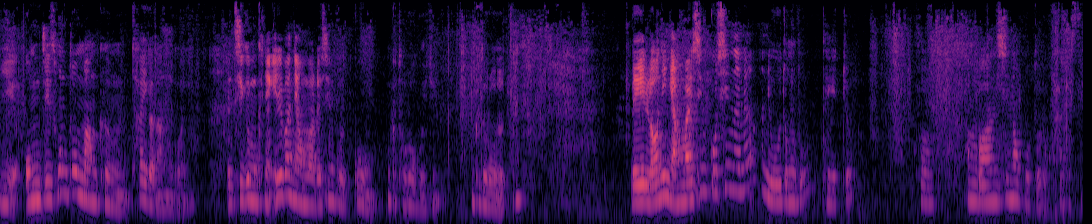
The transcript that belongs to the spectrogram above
이 엄지 손톱만큼 차이가 나는 거예요. 지금은 그냥 일반 양말을 신고 있고 이렇게 더러워 보이지? 이렇게 더러워졌죠? 내일 러닝 양말 신고 신으면 한 이 정도 되겠죠? 그래서 한번 신어보도록 하겠습니다.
